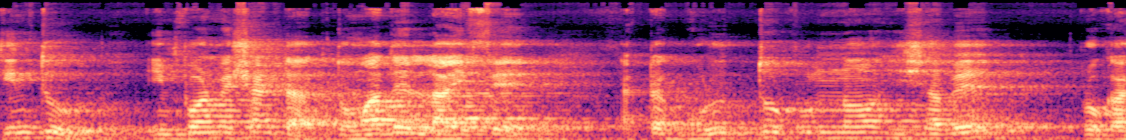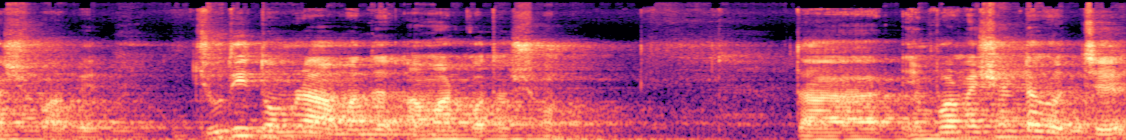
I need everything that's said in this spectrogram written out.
কিন্তু ইনফরমেশনটা তোমাদের লাইফে একটা গুরুত্বপূর্ণ হিসাবে প্রকাশ পাবে। যদি তোমরা আমাদের, আমার কথা শোনো। তা ইনফরমেশনটা হচ্ছে,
